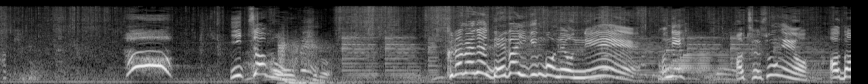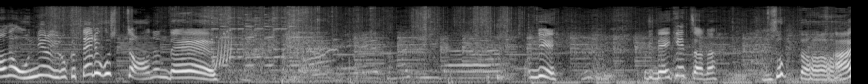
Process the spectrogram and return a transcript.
4kg. 2.5kg. 그러면은 내가 이긴 거네, 언니. 언니. 아, 죄송해요. 아, 나는 언니를 이렇게 때리고 싶지 않은데. 언니, 우리 내기 했잖아. 무섭다. 아,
